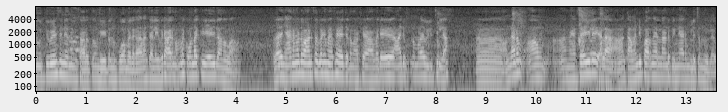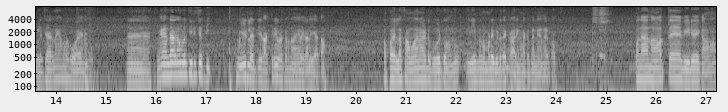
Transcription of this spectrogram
യൂട്യൂബേഴ്സിന്റെ ഒന്നും സ്ഥലത്തൊന്നും വീട്ടൊന്നും പോകാൻ പറ്റില്ല. കാരണം വെച്ചാൽ ഇവരാരും നമ്മളെ കോൺടാക്ട് ചെയ്തില്ല എന്നുള്ളതാണ്. അതായത് ഞാനങ്ങോട്ട് വാട്സാപ്പിലൊക്കെ മെസ്സേജ് അയച്ചിട്ടുണ്ട്. പക്ഷേ അവർ ആരും നമ്മളെ വിളിച്ചില്ല. അന്നേരം ആ മെസ്സേജിൽ അല്ല ആ കമന്റിൽ പറഞ്ഞല്ലാണ്ട് പിന്നെ ആരും വിളിച്ചൊന്നുമില്ല. വിളിച്ചായിരുന്നെങ്കിൽ നമ്മൾ പോയേനെ. അങ്ങനെ എന്തായാലും നമ്മൾ തിരിച്ചെത്തി. വീട്ടിലെത്തി. തക്കരി കിടന്ന് ഭയങ്കര കളിയാട്ടോ അപ്പോൾ എല്ലാം സമാധാനമായിട്ട് പോയിട്ട് വന്നു. ഇനിയിപ്പോൾ നമ്മുടെ ഇവിടുത്തെ കാര്യങ്ങളൊക്കെ തന്നെയാണ് കേട്ടോ. അപ്പോൾ ഞാൻ നാളത്തെ വീഡിയോയിൽ കാണാം.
